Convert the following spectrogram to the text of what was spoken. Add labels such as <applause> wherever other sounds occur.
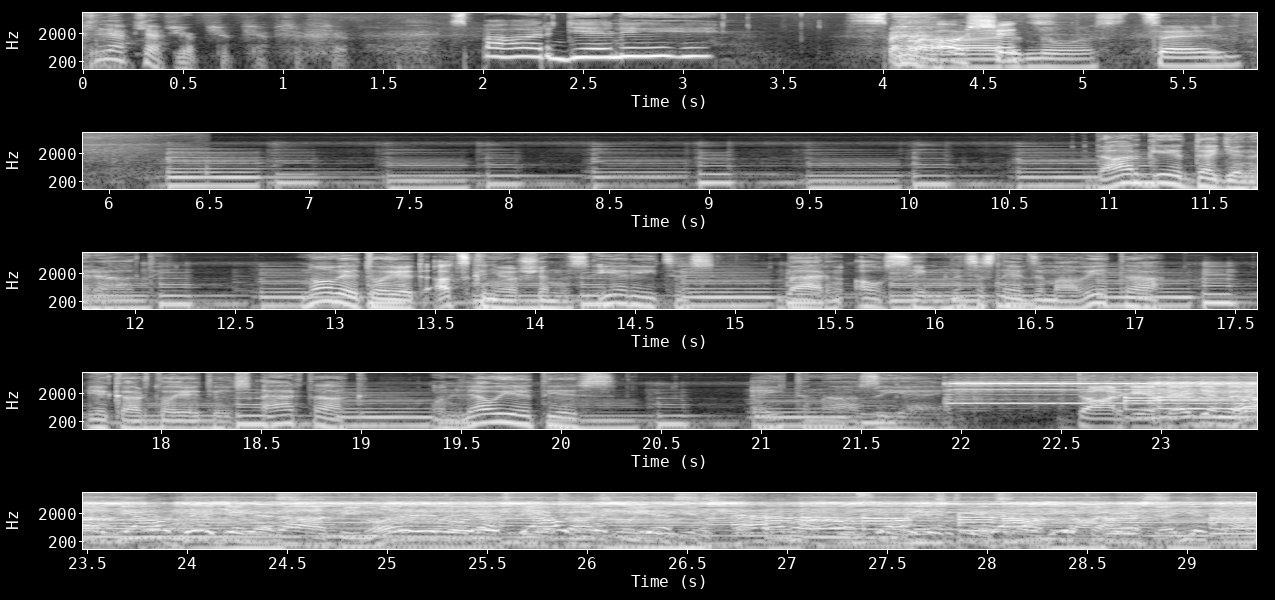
Pļap, pļap, pļap, pļap, pļap, pļap, pļap. Spārģeļi. Oh, shit. Spārnos ceļ. Dārgie deģenerāti! Novietojiet atskaņošanas ierīces bērnu ausīm nesasniedzamā vietā, iekārtojieties ērtāk un ļaujieties eitanāzijai. Dārgie deģenerāti! Jau deģenerāti! Iekārtojieties bērnu ausīm nesasniedzamā vietā,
